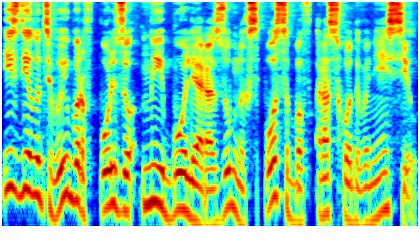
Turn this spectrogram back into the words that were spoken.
и сделать выбор в пользу наиболее разумных способов расходования сил.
